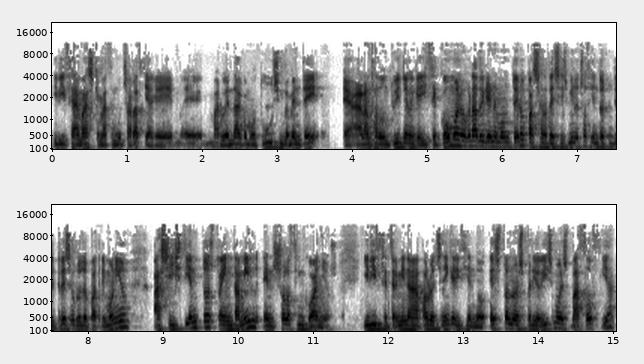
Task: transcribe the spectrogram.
Y dice además que me hace mucha gracia que eh, Maruenda, como tú, simplemente eh, ha lanzado un tuit en el que dice ¿Cómo ha logrado Irene Montero pasar de 6.823 euros de patrimonio a 630.000 en solo cinco años? Y dice, termina Pablo Echenique diciendo, esto no es periodismo, es bazofia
